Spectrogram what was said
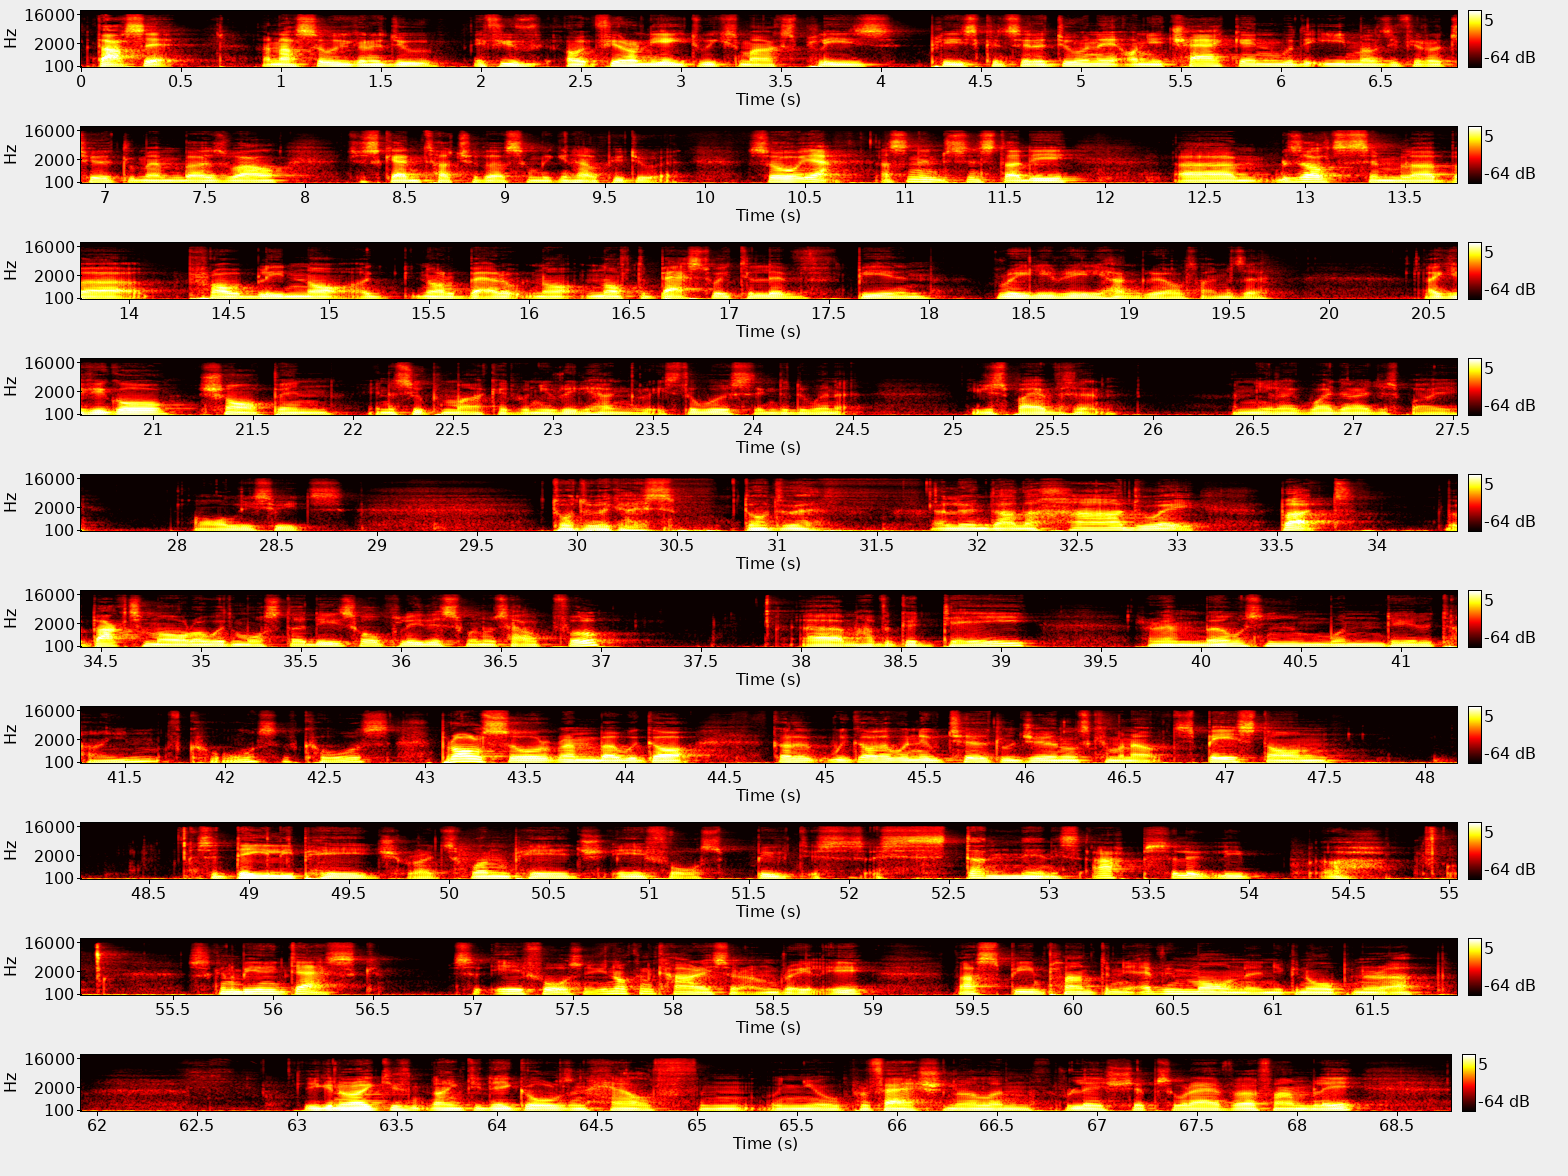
That's it. And that's what you're going to do. If you've oh, if you're on the eight weeks max, please please consider doing it on your check-in with the emails if you're a turtle member as well. Just get in touch with us and we can help you do it. So yeah that's an interesting study. Um, results are similar but probably not a, not a better not not the best way to live being really really hungry all the time is it? Like if you go shopping in a supermarket when you're really hungry it's the worst thing to do in it you just buy everything and you're like why did i just buy all these sweets? Don't do it guys. Don't do it. I learned that the hard way. But but back tomorrow with more studies. Hopefully, this one was helpful. Um, have a good day. Remember, we're doing one day at a time, of course, of course. But also remember, we got got a, we got our new turtle journals coming out. It's based on it's a daily page, right? It's one page, A4, boot. It's, it's stunning. It's absolutely. Oh, it's going to be on your desk. It's A4, so you're not going to carry this around really. That's being planted every morning. You can open it up you're to write your 90 day goals in health and when you're professional and relationships, whatever, family.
